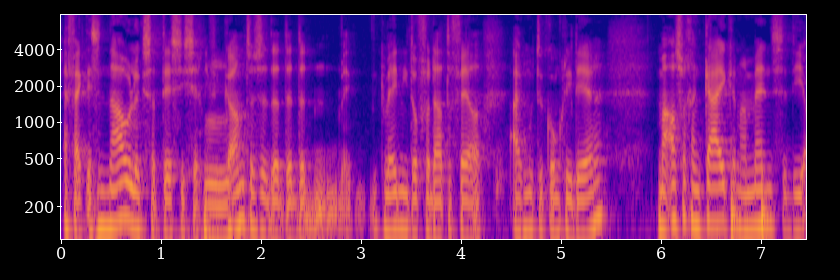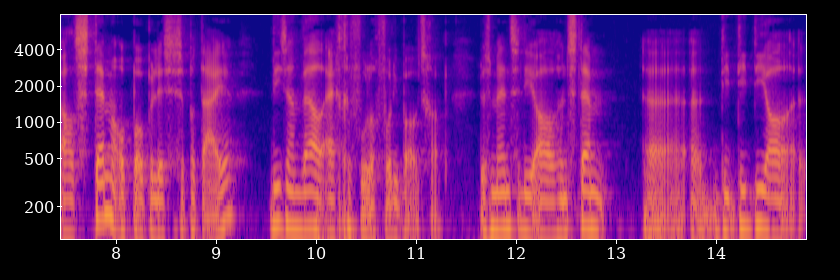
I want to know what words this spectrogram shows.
effect is nauwelijks statistisch significant. Dus de, ik- ik weet niet of we daar te veel uit moeten concluderen. Maar als we gaan kijken naar mensen die al stemmen op populistische partijen, die zijn wel echt gevoelig voor die boodschap. Dus mensen die al hun stem, eh, eh, die, die, die al eh,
